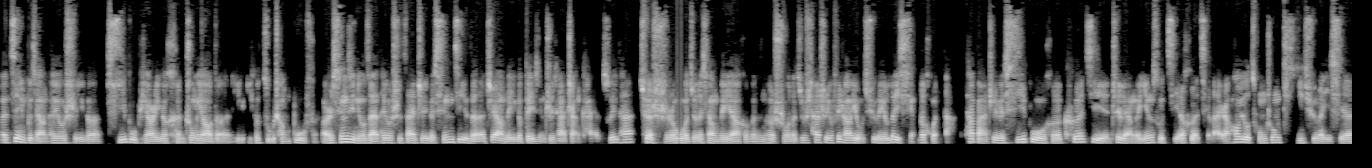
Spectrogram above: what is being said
那进一步讲，它又是一个西部片儿一个很重要的一一个组成部分。而《星际牛仔》它又是在这个星际的这样的一个背景之下展开的，所以它确实，我觉得像薇娅和文森特说的，就是它是一个非常有趣的一个类型的混搭。它把这个西部和科技这两个因素结合起来，然后又从中提取了一些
